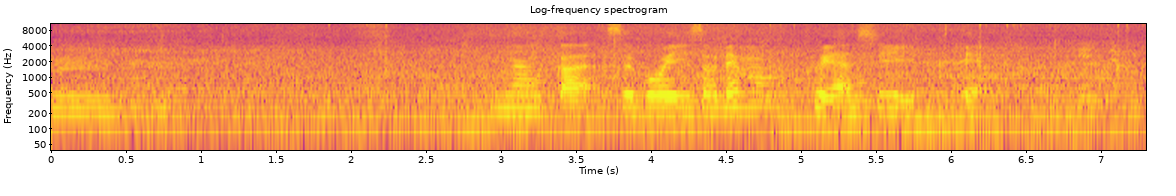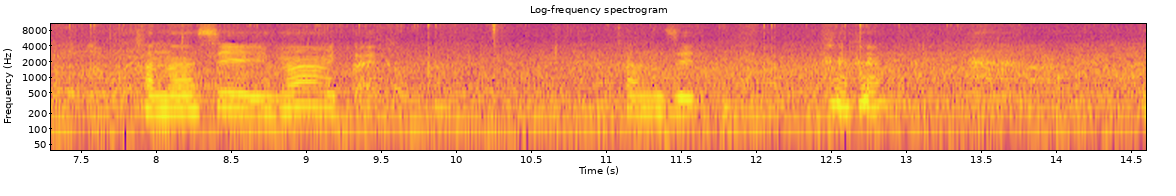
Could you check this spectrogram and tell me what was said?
うん。なんかすごいそれも悔しくて。悲しいなみたいな感じ。う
